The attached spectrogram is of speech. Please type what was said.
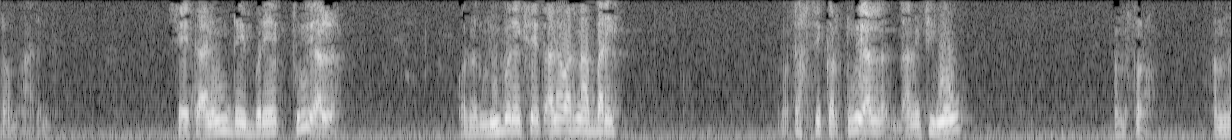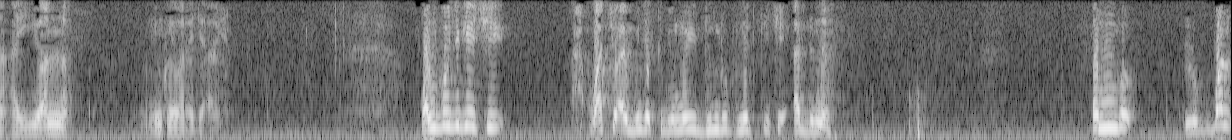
doomu aadama seytaane moom day bëreeg turu yàlla kon nag luy bëreeg seytaane war naa bari moo tax si kar turu yàlla daanu ci ñëw am solo am na ay yoon nag ñu koy war a jaare kon boo jógee ci wàccuwaay bu njëkk bi muy dunduk nit ki ci àdduna ëmb lu bon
